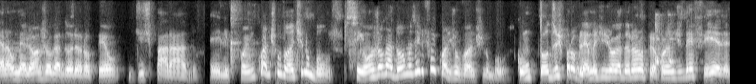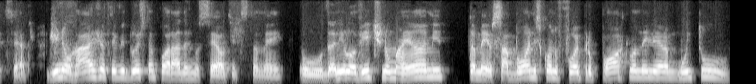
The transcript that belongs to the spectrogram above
era o melhor jogador europeu disparado. Ele foi um coadjuvante no Bulls. Senhor jogador, mas ele foi coadjuvante no Bulls. Com todos os problemas de jogador europeu, problema de defesa, etc. Dino Raja teve duas temporadas no Celtics também. O Danilovic no Miami também. O Sabonis, quando foi para o Portland, ele era muito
